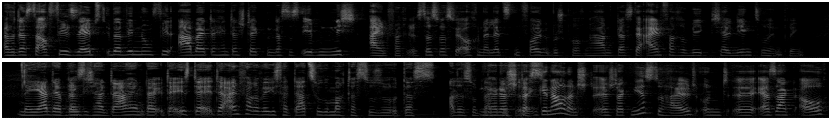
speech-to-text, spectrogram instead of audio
also dass da auch viel Selbstüberwindung, viel Arbeit dahinter steckt und dass es eben nicht einfach ist. Das, was wir auch in der letzten Folge besprochen haben, dass der einfache Weg dich halt nirgendwo hinbringt. Naja, der bringt Das- dich halt dahin. Da, der, ist, der, der einfache Weg ist halt dazu gemacht, dass du so, dass alles so Naja, bleibt, sta ist. genau, dann äh, stagnierst du halt. Und äh, er sagt auch,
